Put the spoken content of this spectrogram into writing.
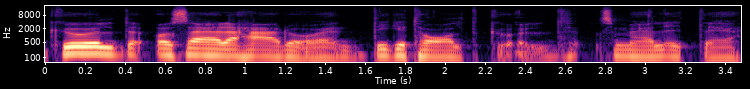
guld och så är det här då digitalt guld som är lite,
